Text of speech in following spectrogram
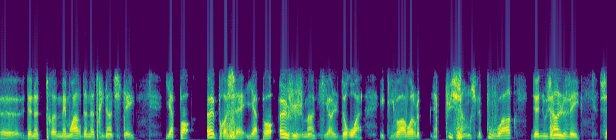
euh, de notre mémoire, de notre identité. Il n'y a pas un procès, il n'y a pas un jugement qui a le droit et qui va avoir la puissance, le pouvoir de nous enlever ce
